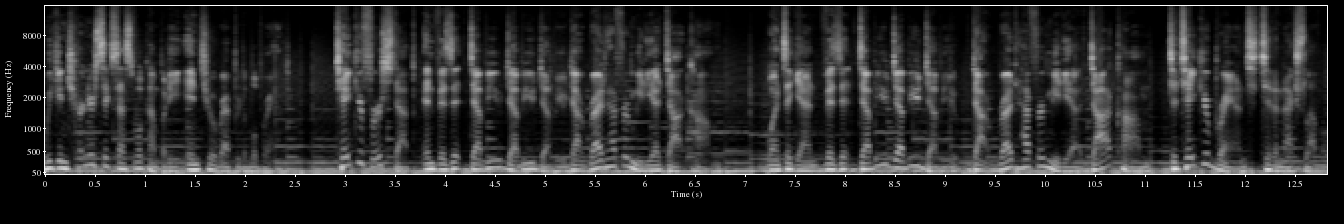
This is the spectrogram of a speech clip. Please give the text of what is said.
We can turn your successful company into a reputable brand. Take your first step and visit www.redheifermedia.com. Once again, visit www.redheifermedia.com to take your brand to the next level.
